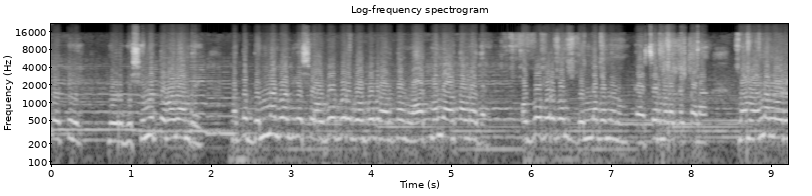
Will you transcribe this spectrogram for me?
ಕೊಟ್ಟಿ ಮೂರು ಬಿಸಿನೂ ತಗೊಂಡನ್ರಿ ಮತ್ತೆ ದಿನ ಬಂದ್ ಕೇಸಿ ಒಬ್ಬೊಬ್ರು ಒಬ್ಬೊಬ್ರು ಅರ್ಥ ನಾಲ್ಕು ಮಂದಿ ಆಡ್ತಾವ್ರ ಅದ. ಒಬ್ಬೊಬ್ರು ಬಂದು ದಿನ ಬಂದು ನಮ್ ಕಲ್ಚರ್ ಮಾಡಕತ್ತಾನ. ನಮ್ಮ ಅಣ್ಣ ನೋಡಿ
